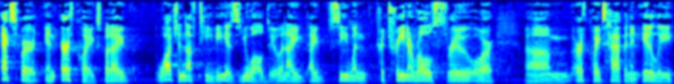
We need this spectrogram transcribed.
expert in earthquakes, but I watch enough TV as you all do, and I, I see when Katrina rolls through or um, earthquakes happen in Italy,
